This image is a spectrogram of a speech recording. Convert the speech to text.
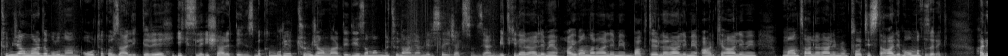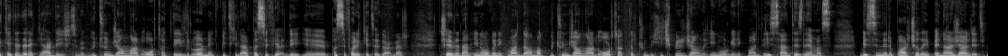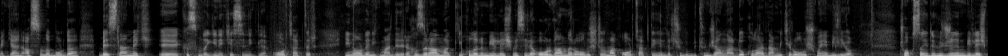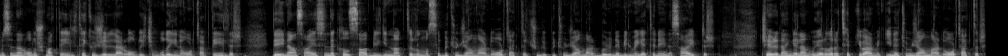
Tüm canlılarda bulunan ortak özellikleri X ile işaretleyiniz. Bakın buraya tüm canlılar dediği zaman bütün alemleri sayacaksınız. Yani bitkiler alemi, hayvanlar alemi, bakteriler alemi, arke alemi, mantarlar alemi, protista alemi olmak üzere. Hareket ederek yer değiştirme bütün canlılarda ortak değildir. Örnek bitkiler pasif, e, pasif hareket ederler. Çevreden inorganik madde almak bütün canlılarda ortaktır. Çünkü hiçbir canlı inorganik maddeyi sentezleyemez. Besinleri parçalayıp enerji elde etmek. Yani aslında burada beslenmek e, kısmında yine kesinlikle ortaktır. İnorganik maddeleri hazır almak, dokuların birleşmesiyle organları oluşturmak ortak değildir. Çünkü bütün canlılar dokulardan bir kere oluşmayabiliyor. Çok sayıda hücrenin birleşmesinden oluşmak değil, tek hücreliler olduğu için bu da yine ortak değildir. DNA sayesinde kalıtsal bilginin aktarılması bütün canlılarda ortaktır. Çünkü bütün canlılar bölünebilme yeteneğine sahiptir. Çevreden gelen uyarılara tepki vermek yine tüm canlılarda ortaktır.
